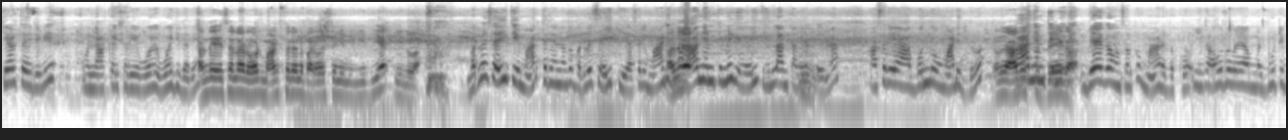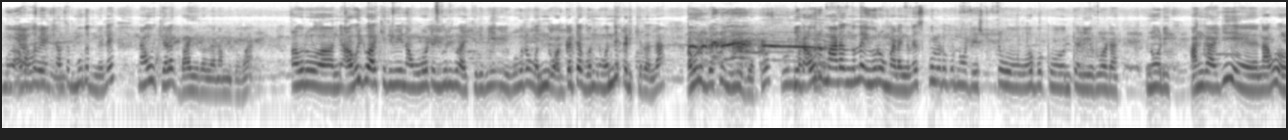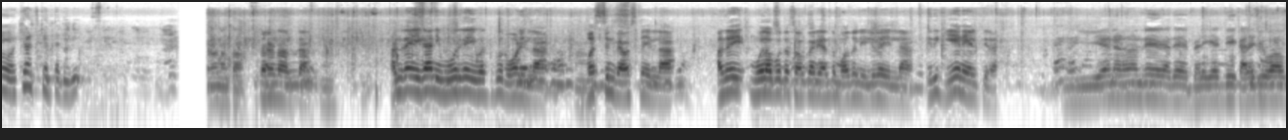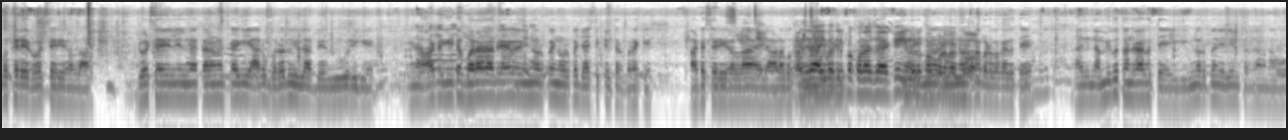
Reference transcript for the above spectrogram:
ಕೇಳ್ತಾ ಇದೀವಿ ಒಂದ್ ನಾಲ್ಕೈದು ಸರಿ ಹೋಗಿ- ಹೋಗಿದ್ದಾರೆ. ಅಂದ್ರೆ ಈ ಸಲ ರೋಡ್ ಮಾಡಿಸ್ತಾರೆ ಅನ್ನೋ ಭರವಸೆ ನಿಮ್ಗೆ ಇದೆಯಾ ಇಲ್ವಾ? ಭರವಸೆ ಐತಿ ಮಾಡ್ತಾರೆ ಅನ್ನೋದು ಭರವಸೆ ಐತಿ. ಆ ಸರಿ ಮಾಡಿದ್ರು ಆ ಮೇಲೆ ಐತಿ ಇಲ್ಲ ಅಂತ ಹೇಳ್ತಾ ಇಲ್ಲ. ಸರಿ ಆ ಬಂದು ಮಾಡಿದ್ರು. ಆ ಬೇಗ. ಒಂದ್ ಸ್ವಲ್ಪ ಮಾಡಬೇಕು. ಈಗ ಅವರು ಡ್ಯೂಟಿ ಅವರು ಕೆಲಸ ಮುಗಿದ್ಮೇಲೆ ನಾವು ಕೇಳಕ್ ಬಾಯಿರಲ್ಲ ನಮಗೂ ಅವರು ಅವ್ರಿಗೂ ಹಾಕಿದೀವಿ ನಾವು ಓಟ ಇವ್ರಿಗೂ ಹಾಕಿದೀವಿ. ಇವರು ಊರು ಒಂದು ಒಗ್ಗಟ್ಟೆ ಒಂದು ಒಂದೇ ಕಡಿಕಿರಲ್ಲ ಅವರು ಬೇಕು ಇವರು ಬೇಕು. ಈಗ ಅವರು ಮಾಡಂಗಿಲ್ಲ ಇವರು ಮಾಡಂಗಿಲ್ಲ. ಸ್ಕೂಲ್ ಹುಡುಗರು ನೋಡಿ ಎಷ್ಟು ಹೋಗ್ಬೇಕು ಅಂತೇಳಿ ರೋಡ ನೋಡಿ. ಹಂಗಾಗಿ ನಾವು ಅಂತ. ಅಂದ್ರೆ ಈಗ ನಿಮ್ಮ ಊರಿಗೆ ಇವತ್ತಿಗೂ ರೋಡ್ ಇಲ್ಲ ಬಸ್ಸಿನ ವ್ಯವಸ್ಥೆ ಇಲ್ಲ ಅಂದ್ರೆ ಮೂಲಭೂತ ಸೌಕರ್ಯ ಅಂತ ಮೊದಲು ಇಲ್ವೇ ಇಲ್ಲ. ಇದಕ್ಕೆ ಏನ್ ಹೇಳ್ತೀರಾ? ಏನು ಹೇಳೋಣ ಅಂದರೆ ಅದೇ ಬೆಳಿಗ್ಗೆ ಎದ್ದು ಕಾಲೇಜಿಗೆ ಹೋಗ್ಬೇಕಾದ್ರೆ ರೋಡ್ ಸರಿ ಇರಲ್ಲ. ರೋಡ್ ಸರಿ ಇರಲಿಲ್ಲ ಕಾರಣಕ್ಕಾಗಿ ಯಾರು ಬರೋದು ಇಲ್ಲ ಬೇರೆ ಊರಿಗೆ. ಇನ್ನು ಆಟೋ ಗೀಟೋ ಬರೋದಾದ್ರೆ ಇನ್ನೂರು ರೂಪಾಯಿ ನೂರು ರೂಪಾಯಿ ಜಾಸ್ತಿ ಕೇಳ್ತಾರೆ ಬರೋಕ್ಕೆ. ಆಟೋ ಸರಿ ಇರಲ್ಲ ಇಲ್ಲ ಅಂದ್ರೆ ಐವತ್ತು ರೂಪಾಯಿ ಕೊಡೋ ಜಾಗಕ್ಕೆ ಇನ್ನೂರು ರೂಪಾಯಿ ಕೊಡ್ಬೇಕು. ರೂಪಾಯಿ ಕೊಡಬೇಕಾಗುತ್ತೆ. ಅದು ನಮಗೂ ತೊಂದರೆ ಆಗುತ್ತೆ. ಈಗ ಇನ್ನೂರು ರೂಪಾಯಿ ಎಲ್ಲಿ ತರೋಣ ನಾವು?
